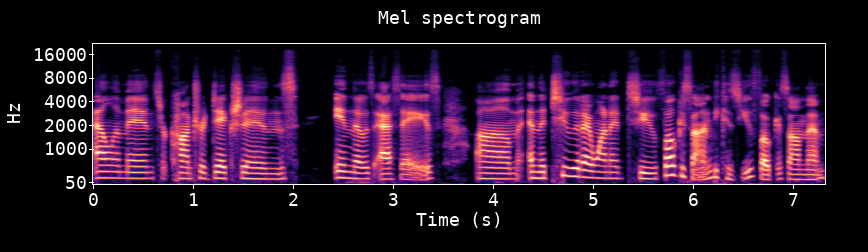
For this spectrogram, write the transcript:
elements or contradictions in those essays. Um, and the two that I wanted to focus on, because you focus on them,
